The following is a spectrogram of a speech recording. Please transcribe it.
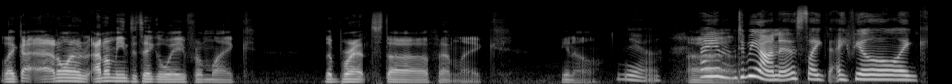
like I, I don't want to. I don't mean to take away from like the Brent stuff and like you know. Yeah. Uh, I mean, to be honest, like I feel like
